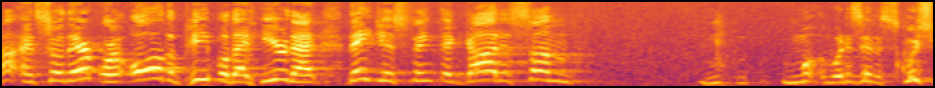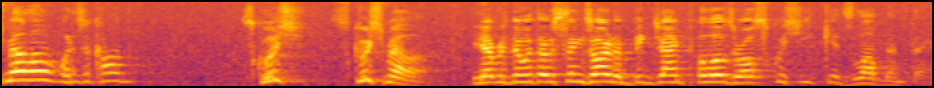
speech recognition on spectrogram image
How, and so, therefore, all the people that hear that, they just think that God is some, what is it, a squishmallow? What is it called? Squish? Squishmallow. You ever know what those things are? The big giant pillows are all squishy. Kids love them things.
